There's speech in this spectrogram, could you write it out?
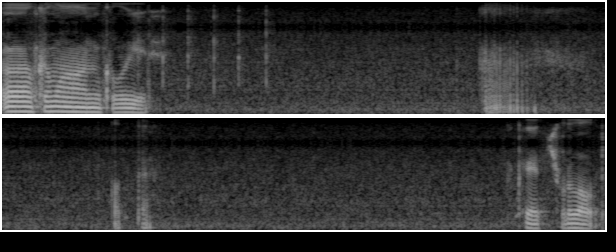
Oh, come on, quit. Um, what the? Okay, it's reload.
